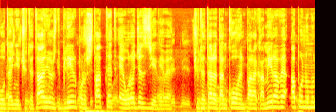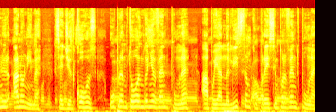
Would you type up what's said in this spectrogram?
vota e një qytetari është blerë për shtatë-tetë euro gjatë zgjedhjeve. Qytetarët ankohen para kamerave apo në mënyrë anonime, se gjithë kohës u premtohet ndonjë vend pune apo janë në listën ku presin për vend pune.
